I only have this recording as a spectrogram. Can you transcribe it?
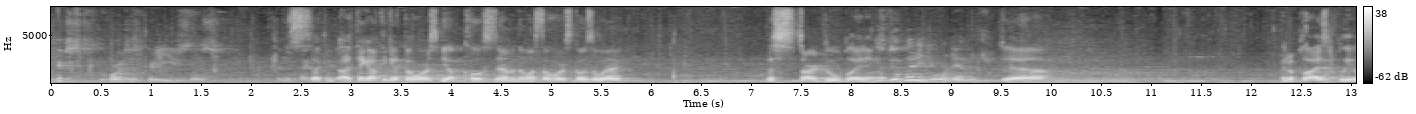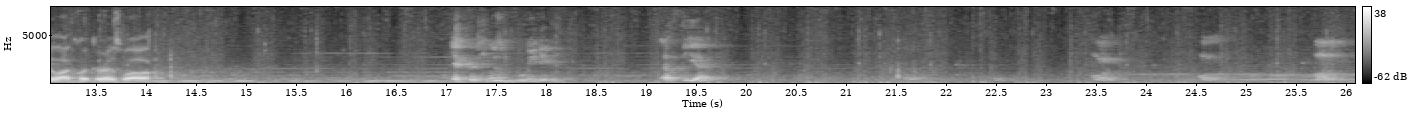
think your horse is pretty useless. In the Second, I think I have to get the horse, be up close to him, and then once the horse goes away, just start dual blading Does it. dual blading do more damage? Yeah. It applies bleed a lot quicker as well. Yeah, because he was bleeding at the end. Mm. Mm. Mm. Mm.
